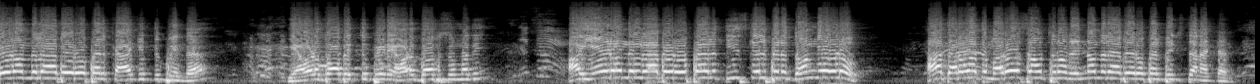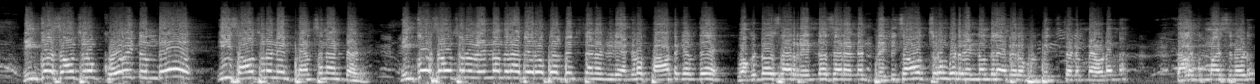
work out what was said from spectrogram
ఏడు వందల యాభై రూపాయలు కాకెత్తుకుపోయిందా ఎవడ బాబు ఎత్తిపోయాడు ఎవడ బాబు సుమ్మది ఆ ఏడు వందల యాభై రూపాయలు తీసుకెళ్ళిపోయిన దొంగ ఎవడు? ఆ తర్వాత మరో సంవత్సరం రెండు వందల యాభై రూపాయలు పెంచుతానంటాడు. ఇంకో సంవత్సరం కోవిడ్ ఉంది ఈ సంవత్సరం నేను పెన్షన్ అంటాడు ఇంకో సంవత్సరం రెండు వందల యాభై రూపాయలు పెంచుతానంటాడు. ఎక్కడో పాటకి వెళ్తే ఒకటోసారి రెండోసారి అన్నాడు. ప్రతి సంవత్సరం కూడా రెండు వందల యాభై రూపాయలు పెంచుతాడమ్మా ఎవడన్నా? తలకు మాసినోడు.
